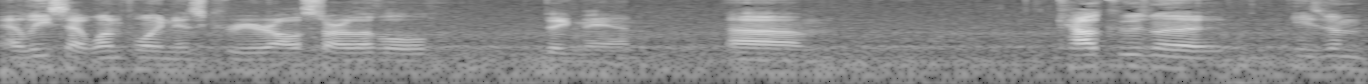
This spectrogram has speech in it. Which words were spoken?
at least at one point in his career, All Star level big man. Um, Kyle Kuzma, he's been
